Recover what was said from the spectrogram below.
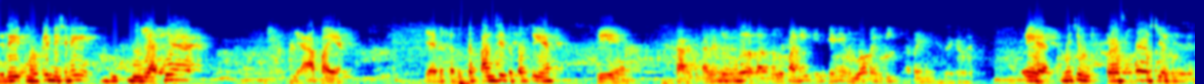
Jadi mungkin di sini di- dilihatnya ya apa ya? Ya deket-deketan sih tetap sih ya. Iya. Sekarang kita lihat dulu, agak lupa nih, ini kayaknya yang kedua apa yang ketiga? Apa yang Iya, ini sih close close ya sebenarnya.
